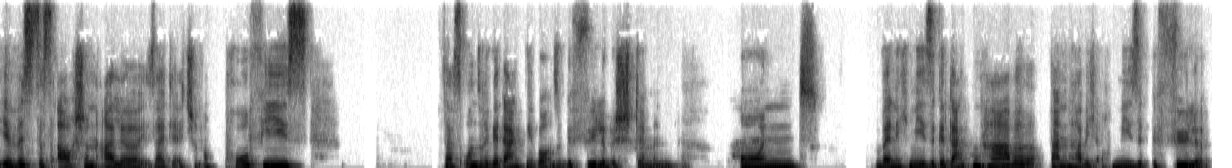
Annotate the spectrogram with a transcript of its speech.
Ihr wisst es auch schon alle, ihr seid ja echt schon auch Profis, dass unsere Gedanken über unsere Gefühle bestimmen. Und wenn ich miese Gedanken habe, dann habe ich auch miese Gefühle.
